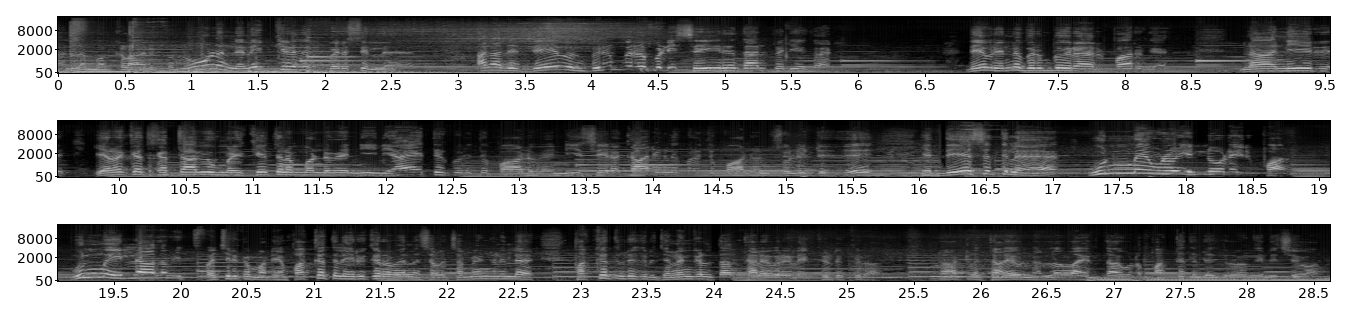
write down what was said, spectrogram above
நல்ல மக்களாக இருக்கணும்னு நினைக்கிறது பெருசு இல்லை. ஆனால் அது தேவன் விரும்புகிறபடி செய்கிறதான் பெரிய காரியம். தேவன் என்ன விரும்புகிறார் பாருங்கள் நான் நீர் இறக்க கத்தாவே உங்களை கீர்த்தனம் பண்ணுவேன். நீ நியாயத்தை குறித்து பாடுவேன். நீ செய்கிற காரியங்களை குறித்து பாடுன்னு சொல்லிட்டு என் தேசத்தில் உண்மை உள்ள என்னோட இருப்பார். உண்மை இல்லாதவன் வச்சிருக்க மாட்டேன். பக்கத்தில் பக்கத்துல இருக்கிறவங்க சில சமயங்களில் பக்கத்தில் இருக்கிற ஜனங்கள் தான் தலைவர்களை கெடுக்கிறார். நாட்டில் தலைவர் நல்லவளாக இருந்தால் கூட பக்கத்தில் இருக்கிறவங்க என்ன செய்வாங்க?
